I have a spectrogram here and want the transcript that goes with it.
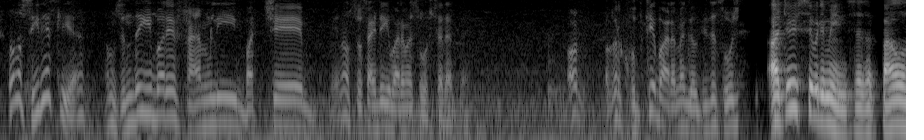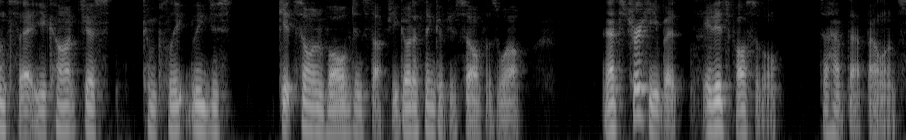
कपड़े की तरह नो नो सीरियसली यार हम जिंदगी भर ये फैमिली बच्चे यू नो सोसाइटी के बारे में सोचते रहते हैं और अगर खुद के बारे में गलती से सोच I do see what he means. There's a balance there. You can't just completely just get so involved in stuff. You got to think of yourself as well. And that's tricky, but it is possible to have that balance.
